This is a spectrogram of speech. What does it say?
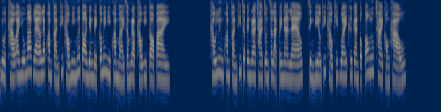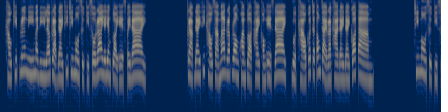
หนวดเขาอายุมากแล้วและความฝันที่เขามีเมื่อตอนยังเด็กก็ไม่มีความหมายสำหรับเขาอีกต่อไป เขาลืมความฝันที่จะเป็นราชาจรสลัดไปนานแล้ว สิ่งเดียวที่เขาคิดไว้คือการปกป้องลูกชายของเขา เขาคิดเรื่องนี้มาดีแล้วตราบใดที่ทิโมสึกิโซรายังปล่อยเอสไปได้ตราบใดที่เขาสามารถรับรองความปลอดภัยของเอสได้ หนวดขาวก็จะต้องจ่ายราคาใด ๆก็ตามทิโมสึกิโซ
